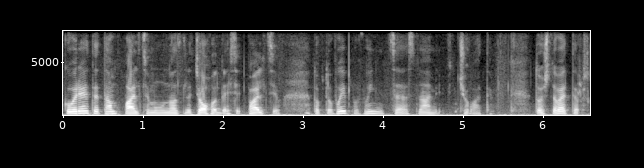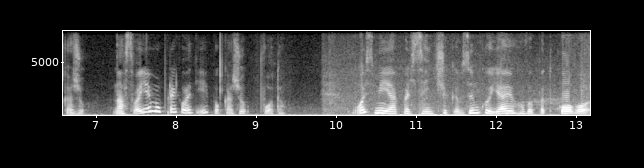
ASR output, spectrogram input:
Ковиряйте там пальцями, у нас для цього 10 пальців. Тобто ви повинні це самі відчувати. Тож, давайте розкажу на своєму прикладі і покажу фото. Ось мій апельсинчик. Взимку я його випадково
